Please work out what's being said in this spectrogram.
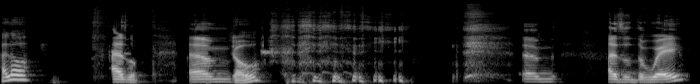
Hallo? Also, ähm, Joe? ähm, also, The Way,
